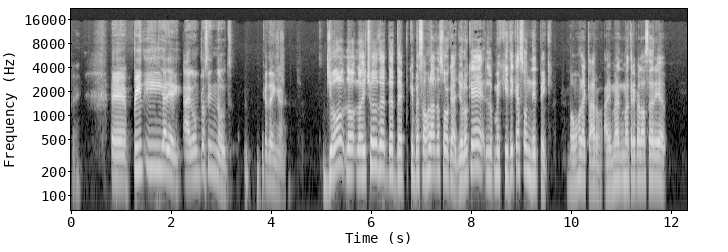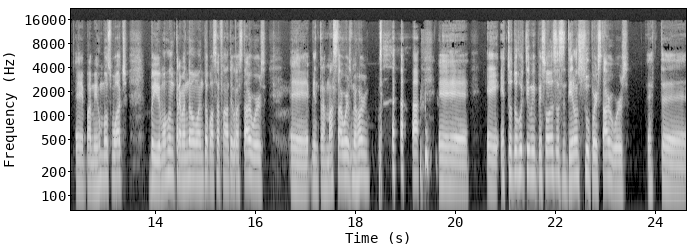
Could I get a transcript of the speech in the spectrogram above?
Sí. Eh, Pete y Gary, ¿algún closing note que tengan? Yo lo, lo he dicho desde, desde que empezamos a hablar de Ahsoka. Yo lo que lo- mis críticas son nitpick. Vamos a hablar claro. A mí me, me atrapa la serie. eh, para mí es un must watch. Vivimos un tremendo momento para ser fanático de Star Wars. Eh, mientras más Star Wars, mejor. Eh, eh, estos dos últimos episodios se sintieron super Star Wars. Este,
